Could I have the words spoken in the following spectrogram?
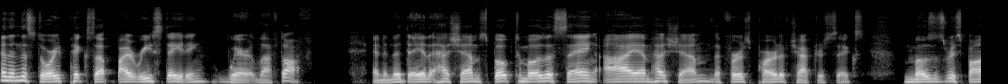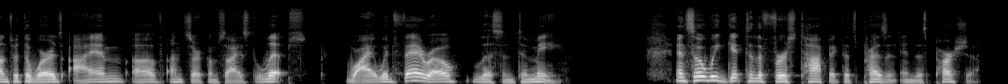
And then the story picks up by restating where it left off. And in the day that Hashem spoke to Moses, saying, I am Hashem, the first part of chapter 6, Moses responds with the words, I am of uncircumcised lips. Why would Pharaoh listen to me? And so we get to the first topic that's present in this parsha.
